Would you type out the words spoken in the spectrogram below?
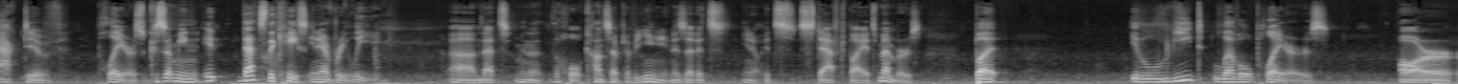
active players, because I mean, it that's the case in every league. Um, that's I mean, the, the whole concept of a union is that it's you know it's staffed by its members, but elite level players are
